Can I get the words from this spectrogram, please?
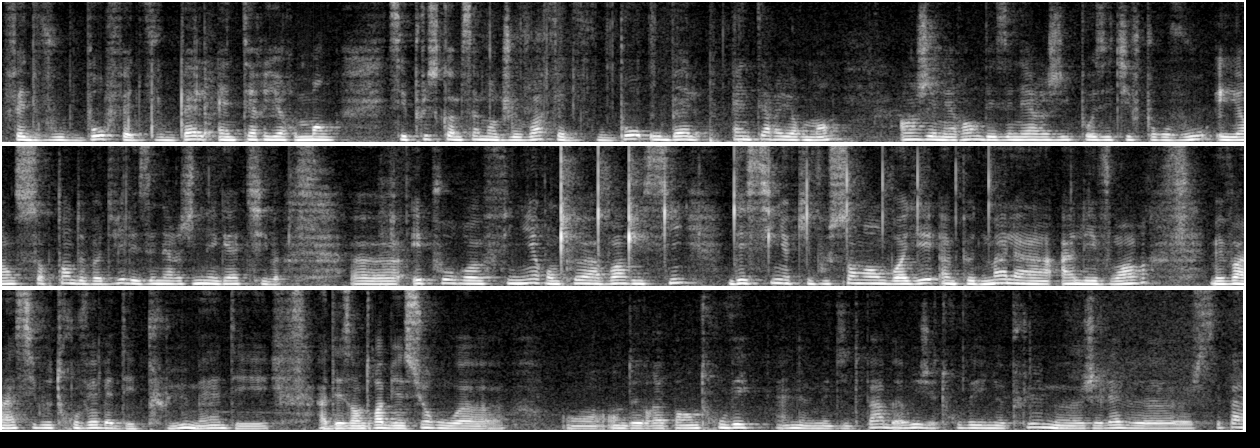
Faites-vous beau, faites-vous belle intérieurement. C'est plus comme ça, moi, que je le vois. Faites-vous beau ou belle intérieurement en générant des énergies positives pour vous et en sortant de votre vie les énergies négatives. Euh, et pour euh, finir, on peut avoir ici des signes qui vous sont envoyés, un peu de mal à, les voir. Mais voilà, si vous trouvez ben, des plumes, hein, à des endroits bien sûr où... Euh, on ne devrait pas en trouver. Hein. ne me dites pas, bah oui, j'ai trouvé une plume, euh, j'élève, euh, je sais pas,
